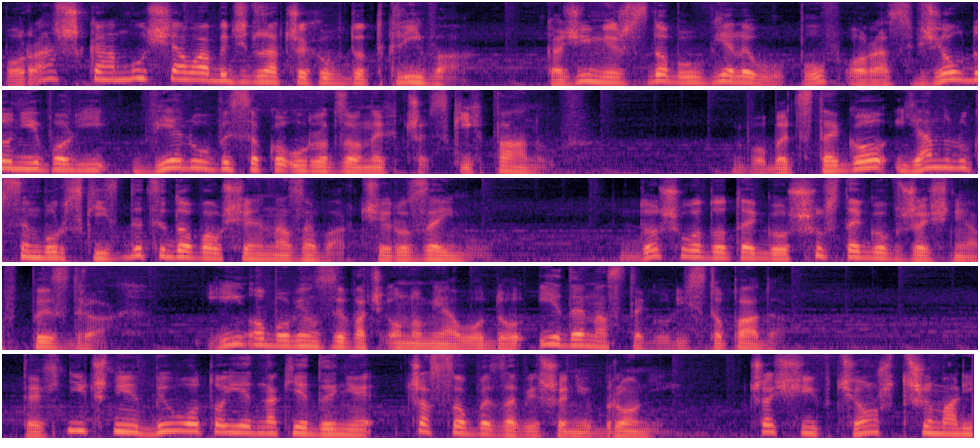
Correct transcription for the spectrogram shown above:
Porażka musiała być dla Czechów dotkliwa. Kazimierz zdobył wiele łupów oraz wziął do niewoli wielu wysoko urodzonych czeskich panów. Wobec tego Jan Luksemburski zdecydował się na zawarcie rozejmu. Doszło do tego 6 września w Pyzdrach i obowiązywać ono miało do 11 listopada. Technicznie było to jednak jedynie czasowe zawieszenie broni. Czesi wciąż trzymali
